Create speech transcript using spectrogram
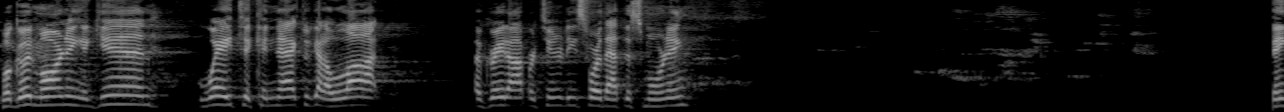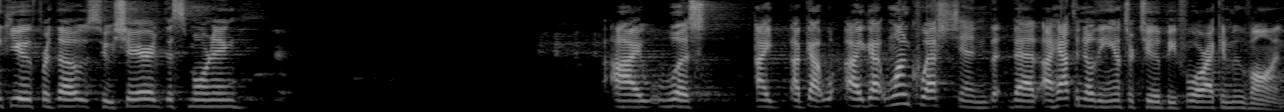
Well, good morning again. Way to connect. We've got a lot of great opportunities for that this morning. Thank you for those who shared this morning. I was I, I've got I got one question that, that I have to know the answer to before I can move on.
